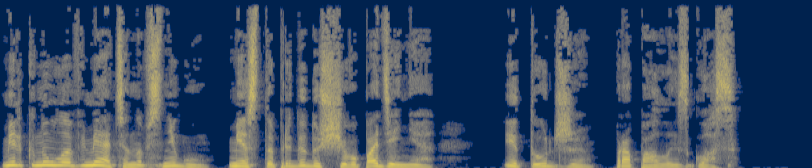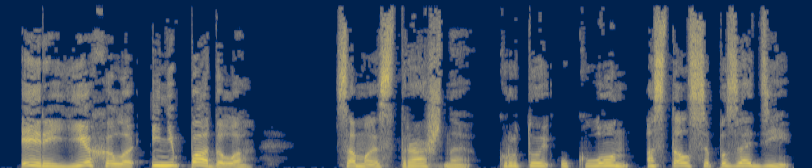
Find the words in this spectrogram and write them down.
Мелькнула вмятина в снегу, место предыдущего падения. И тут же пропала из глаз. Эри ехала и не падала. Самое страшное, крутой уклон остался позади,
